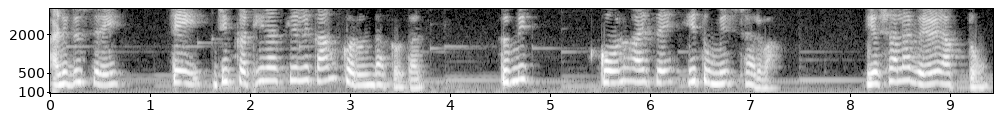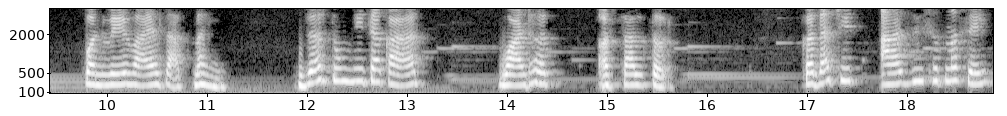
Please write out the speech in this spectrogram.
आणि दुसरे ते जे कठीण असलेले काम करून दाखवतात. तुम्ही कोण व्हायचे हे तुम्हीच ठरवा. यशाला वेळ लागतो पण वेळ वाया जात नाही. जर तुम्ही त्या काळात वाढत असाल तर. कदाचित आज दिसत नसेल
